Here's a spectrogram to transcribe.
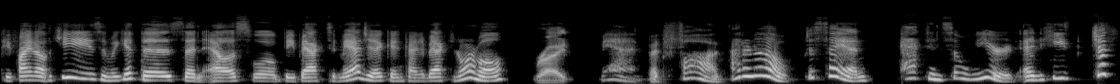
if you find all the keys and we get this, then Alice will be back to magic and kind of back to normal. right. Man, but Fogg, I don't know. Just saying, acting so weird. And he just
